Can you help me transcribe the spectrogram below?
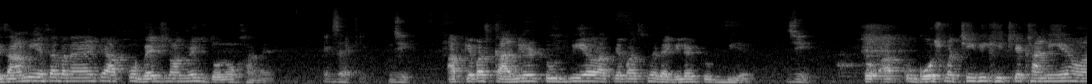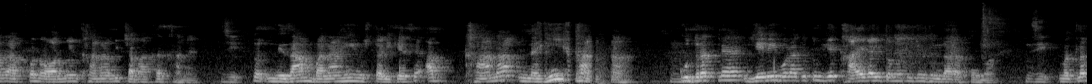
نظام ہی ایسا بنایا ہے کہ آپ کو ویج نان ویج دونوں کھانا ہے ایگزیکٹلی جی آپ کے پاس کارنور ٹوتھ بھی ہے اور آپ کے پاس میں ریگولر ٹوتھ بھی ہے جی تو آپ کو گوشت مچھی بھی کھینچ کے کھانی ہے اور آپ کو نارمل کھانا بھی چبا کر کھانا ہے جی تو نظام بنا ہی اس طریقے سے اب کھانا نہیں کھانا قدرت نے یہ نہیں بولا کہ یہ کھائے گا ہی تو میں تجھے زندہ رکھوں گا جی مطلب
